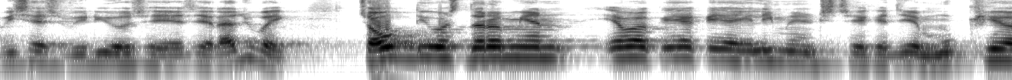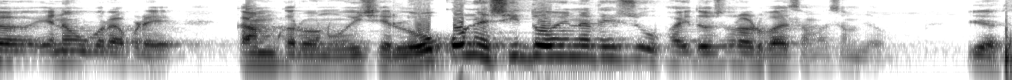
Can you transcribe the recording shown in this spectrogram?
વિશેષ વીડિયો છે એ છે. રાજુભાઈ, ચૌદ દિવસ દરમિયાન એવા કયા કયા એલિમેન્ટ્સ છે કે જે મુખ્ય એના ઉપર આપણે કામ કરવાનું હોય છે? લોકોને સીધો એનાથી શું ફાયદો? સરળ ભાષામાં સમજાવો. યસ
